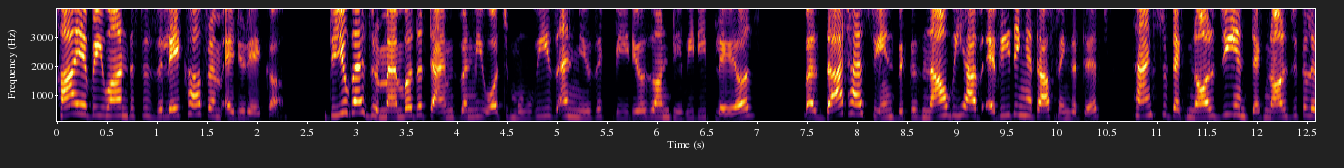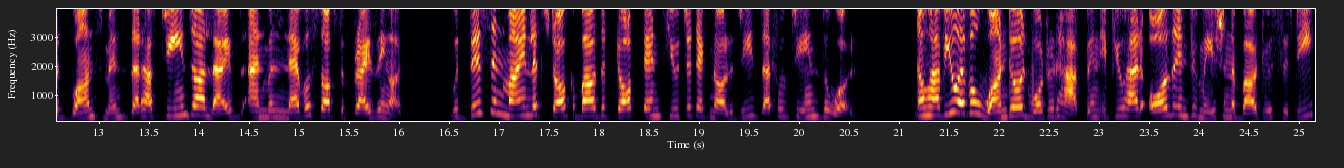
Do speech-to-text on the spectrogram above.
Hi everyone, this is Zulekha from Edureka. Do you guys remember the times when we watched movies and music videos on DVD players? Well, that has changed because now we have everything at our fingertips thanks to technology and technological advancements that have changed our lives and will never stop surprising us. With this in mind, let's talk about the top 10 future technologies that will change the world. Now, have you ever wondered what would happen if you had all the information about your city,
